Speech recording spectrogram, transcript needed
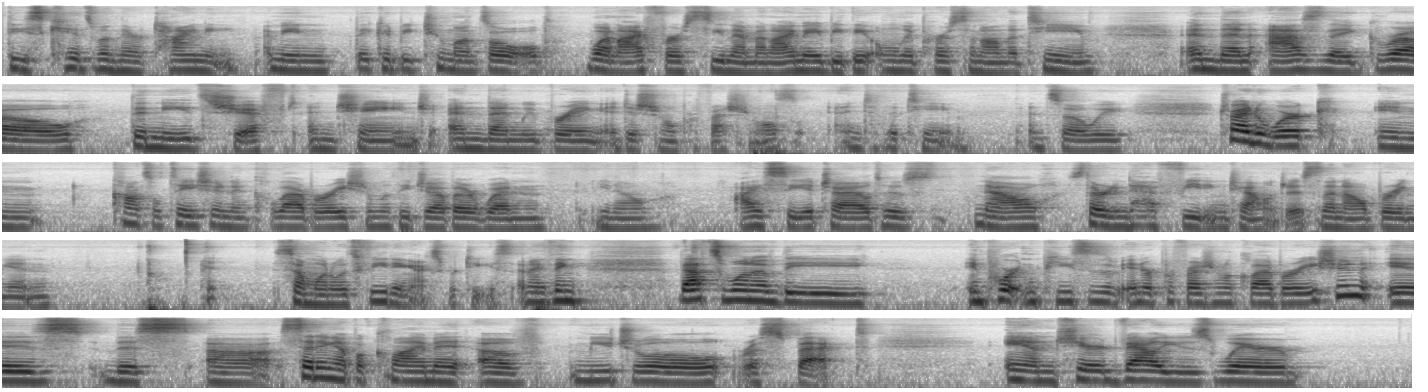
these kids when they're tiny. I mean, they could be two months old when I first see them, and I may be the only person on the team. And then as they grow, the needs shift and change, and then we bring additional professionals into the team. And so we try to work in consultation and collaboration with each other when, you know, I see a child who's now starting to have feeding challenges, then I'll bring in someone with feeding expertise. And I think that's one of the important pieces of interprofessional collaboration is this uh, setting up a climate of mutual respect and shared values where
